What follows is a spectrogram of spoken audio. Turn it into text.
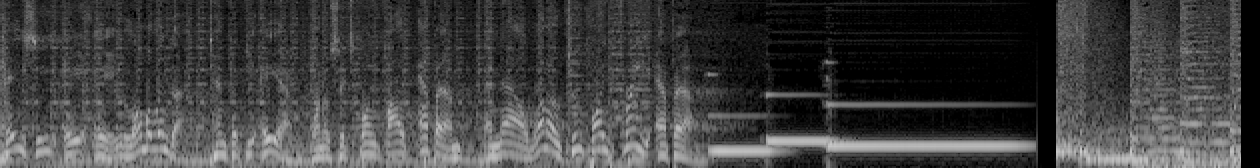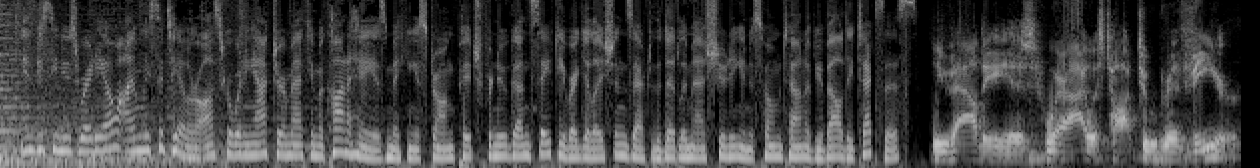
KCAA Loma Linda, 1050 AM, 106.5 FM, and now 102.3 FM. NBC News Radio, I'm Lisa Taylor. Oscar winning actor Matthew McConaughey is making a strong pitch for new gun safety regulations after the deadly mass shooting in his hometown of Uvalde, Texas. Uvalde is where I was taught to revere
